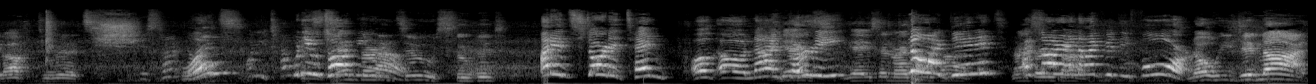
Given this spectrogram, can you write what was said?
get off in two minutes. Shh, it's not. What? What are you talking What are you about? talking about? 10:32, stupid. I didn't start at 10, oh, uh, 9.30. Yeah, yeah, he said 9:35. No, I didn't. I started at 9.54. No, he did not.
